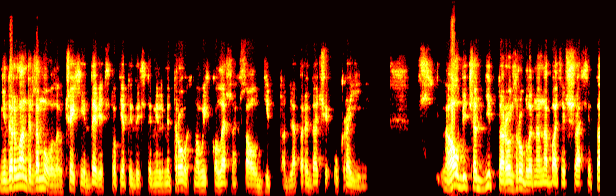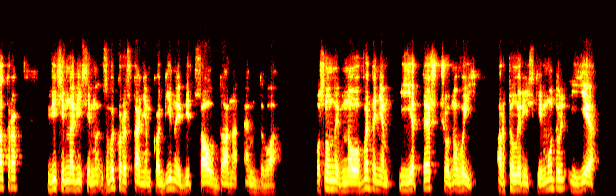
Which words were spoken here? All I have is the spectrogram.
Нідерланди замовили в Чехії 9 150 мм нових колесних САУ Дітта для передачі Україні. Гаубіця Дітта розроблена на базі шасі Татра 8 на 8 з використанням кабіни від САУ Дана М2. Основним нововведенням є те, що новий артилерійський модуль є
